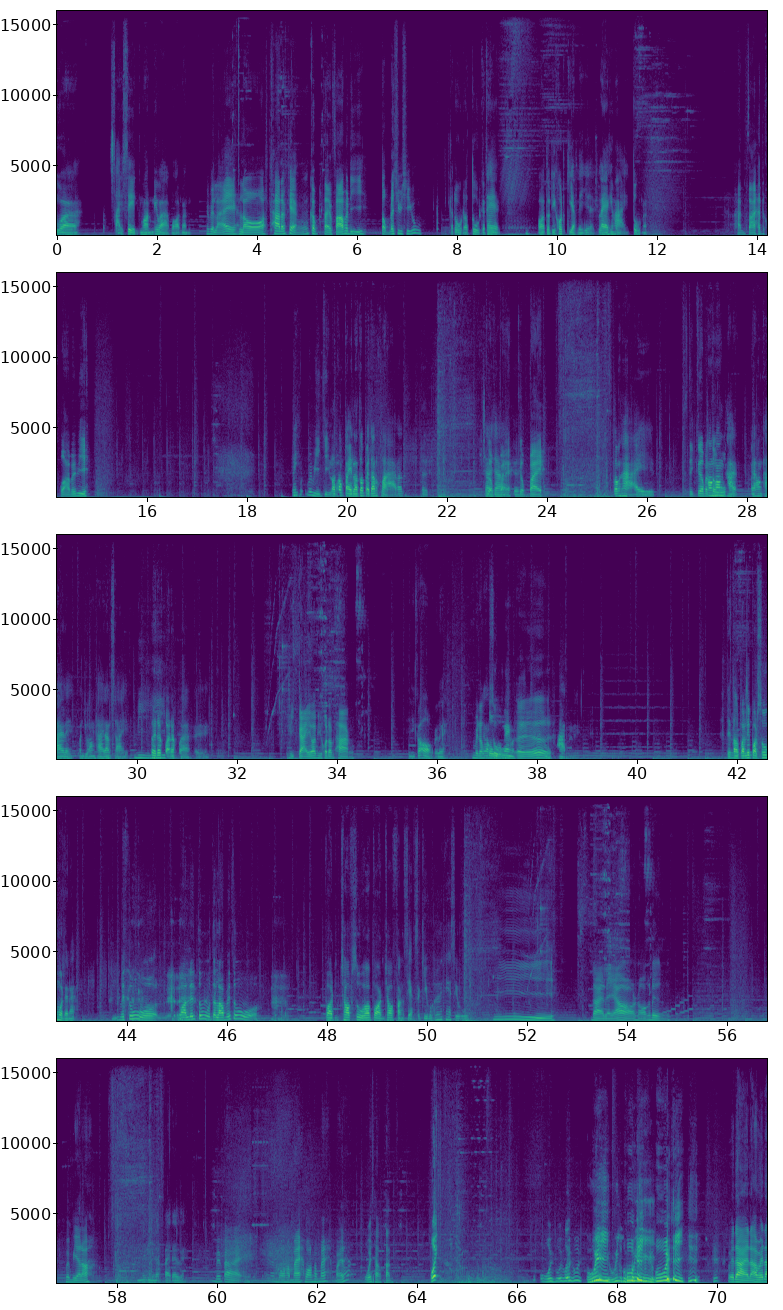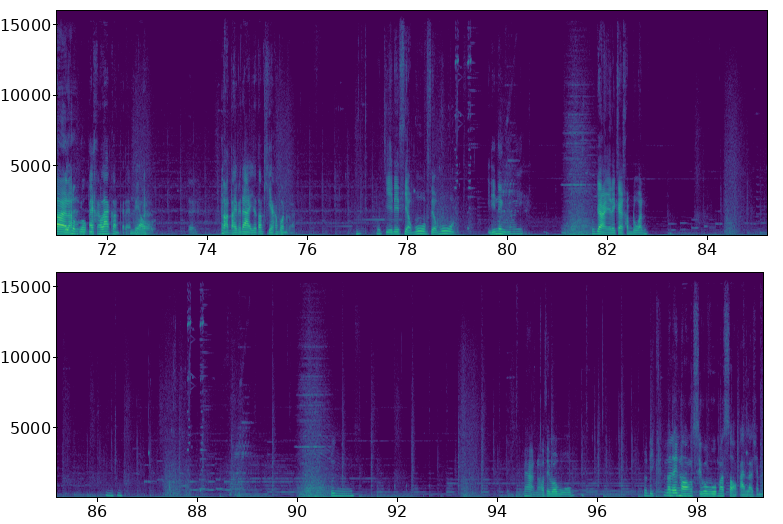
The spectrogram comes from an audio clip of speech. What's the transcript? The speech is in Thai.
ตัวสายเสกมอนนี่หว่าบอสมันไม่เป็นไรรอท่าน้ำแข็งกับสายฟ้าพอดี ตบได้ชิวกระโดดเอาตูดกระแทกเพราะว่าตัวนี้โคตรเกลียดเลยเหี้ยแรงที่หายตูดมันๆหันซ้ายหันขวาไม่มีเฮ้ยไม่มีจริงหรเราอต้องไปเราต้องไปด้านขวาแล้วเออใช่เกือบใช่ไปเออเกือบไปต้องหาไอ้ สติกเกอร์ประห้องตูห้องท้าย ไปห้องท้ายเลย มันอยู่ห้องท้ายด้านซ้ายมีเออด้านขวาด้านขวาเออมีไกด์ว่ามีคนนำทาง ทีนี้ก็ออกไปเลย ไม่ต้องไม่ต้องตู้สู้แม่งหรอก เออ ผ่านไปเลยแต่ตอนบอลเล่นบอลสู้หมดเลยนะไม่สู้บอลเล่นสู้แต่เราไม่สู้ บอลชอบสู้เพราะบอลชอบฟังเสียงสกิลเฮ้ยเนี่ยซิวนี่ได้แล้ว น้องหนึ่ง ไม่มีอะเนาะ ไม่มีแล้วไปได้เลย ไม่ไป มองทำไม มองทำไม ไปแล้ว โอ้ยทางตันเฮ้ยโอ้ยโอ้ยโอ้ยโอ้ยอุ้ยอุ้ยอุ้ยอุ้ยไม่ได้นะ ไม่ได้นะ ลงลงไปข้างล่างก่อนก็ได้ไปเอาเออตัดไปไม่ได้จะต้องเคลียร์ข้างบนก่อน เมื่อกี้นี่เสียววูบ เสียววูบ อีกนิดนึงนะเว้ยทุกอย่างอยู่ในการคำนวณ ปึ้งไปหาน้องซิว่าวูบสวัสดีครับเราได้น้องซิลเวอร์วูฟมาสองอันแล้วใช่ไหม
